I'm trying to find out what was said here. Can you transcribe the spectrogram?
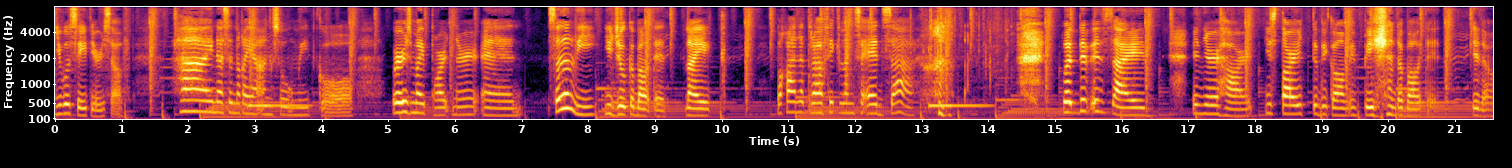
you will say to yourself, Hi, nasa na kaya ang soulmate ko? Where is my partner? And suddenly, you joke about it. Like, baka na traffic lang sa EDSA. but deep inside, in your heart, you start to become impatient about it. You know?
